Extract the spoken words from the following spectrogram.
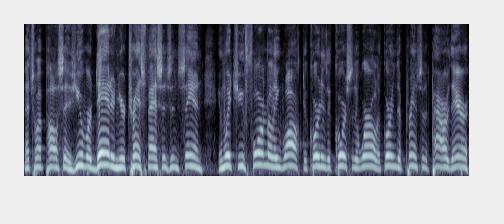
That's what Paul says. You were dead in your trespasses and sin, in which you formerly walked according to the course of the world, according to the prince of the power of the air,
